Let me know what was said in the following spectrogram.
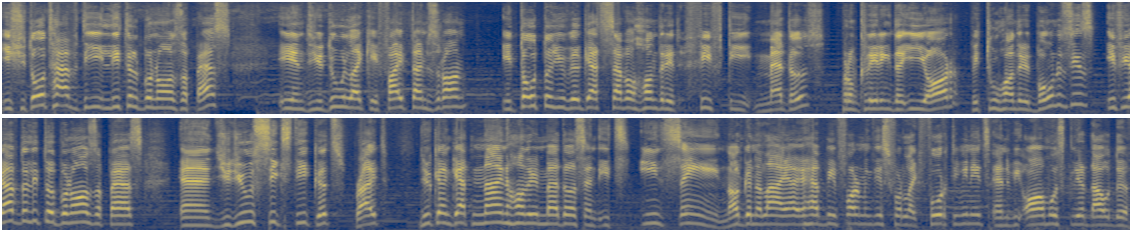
if you don't have the little bonanza pass and you do like a 5 times run in total you will get 750 medals from clearing the ER with 200 bonuses. If you have the little Bonanza pass and you use 6 tickets, right? You can get 900 medals and it's insane. Not gonna lie, I have been farming this for like 40 minutes and we almost cleared out the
